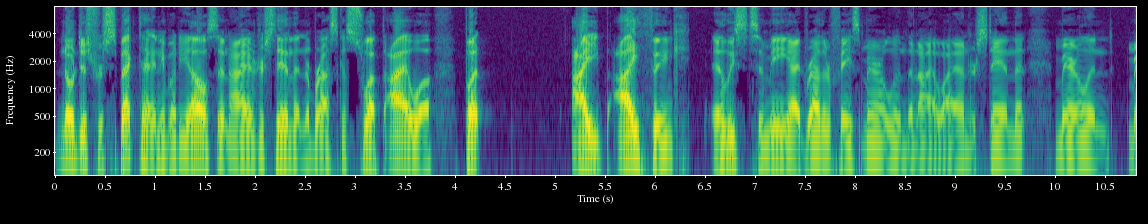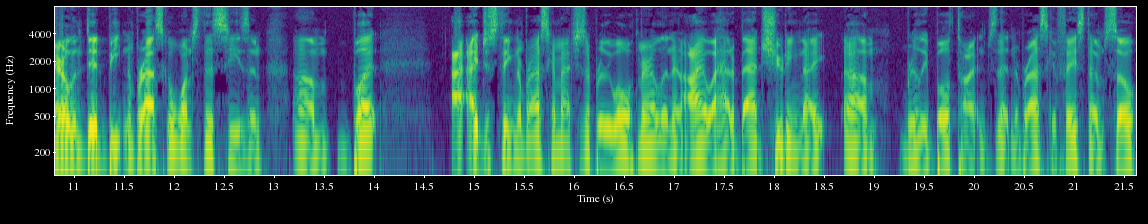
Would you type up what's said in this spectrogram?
no disrespect to anybody else, and I understand that Nebraska swept Iowa, but I I think at least to me, I'd rather face Maryland than Iowa. I understand that Maryland Maryland did beat Nebraska once this season, um, but I, I just think Nebraska matches up really well with Maryland, and Iowa had a bad shooting night. Um, really, both times that Nebraska faced them. So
